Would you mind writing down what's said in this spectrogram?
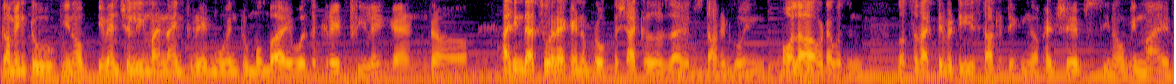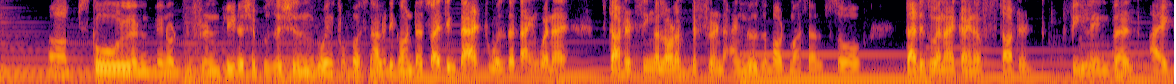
coming to, you know, eventually in my ninth grade, moving to Mumbai was a great feeling. And uh, I think that's where I kind of broke the shackles. I started going all out. I was in lots of activities, started taking up headships, you know, in my uh, school and, you know, different leadership positions, going for personality contests. So I think that was the time when I started seeing a lot of different angles about myself. So that is when I kind of started feeling that I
